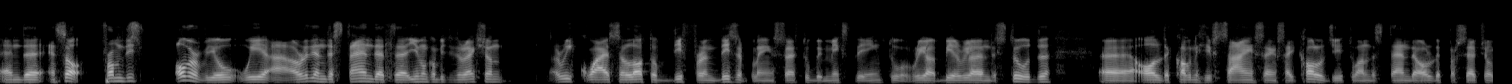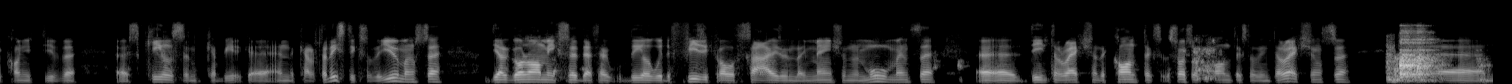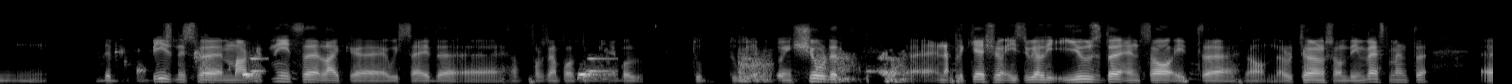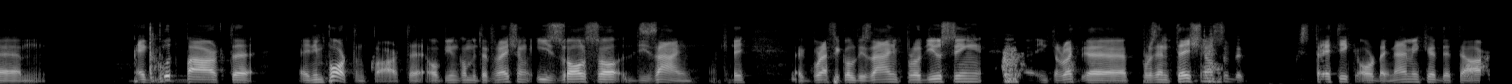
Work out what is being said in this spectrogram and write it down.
And, uh, and so from this overview, we already understand that uh, human-computer interaction requires a lot of different disciplines uh, to be mixed in to real, be really understood. Uh, all the cognitive science and psychology to understand all the perceptual cognitive uh, skills and, uh, and characteristics of the humans, the ergonomics that deal with the physical size and dimension and movements, the interaction, the context, the social context of interactions, um, the business uh, market needs, uh, like uh, we said, for example, to be able to, to be able to ensure that an application is really used and so it so returns on the investment. Um, a good part, an important part of human computer is also design, okay? a graphical design, producing uh, interact uh, presentations, static or dynamic, that are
